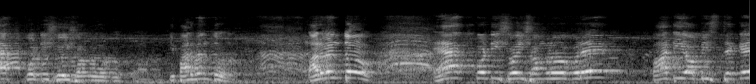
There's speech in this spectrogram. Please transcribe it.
এক কোটি সই সংগ্রহ করতে হবে। কি, পারবেন তো? পারবেন তো? এক কোটি সই সংগ্রহ করে পার্টি অফিস থেকে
